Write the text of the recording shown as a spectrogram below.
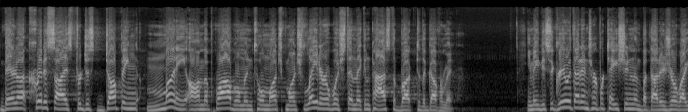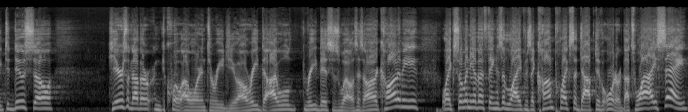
they're not criticized for just dumping money on the problem until much, much later, which then they can pass the buck to the government. You may disagree with that interpretation, but that is your right to do so. Here's another quote I wanted to read you. I'll read the, I will read this as well. It says, Our economy, like so many other things in life, is a complex adaptive order. That's why I say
